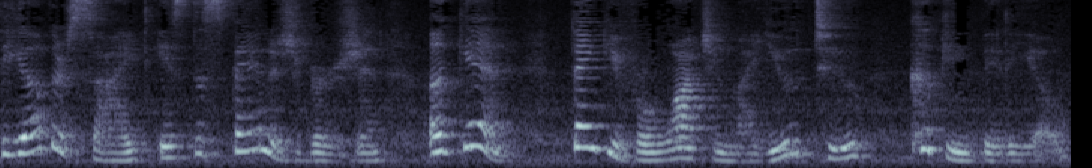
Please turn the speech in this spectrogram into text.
the other side is the Spanish version. Again, thank you for watching my YouTube cooking video.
